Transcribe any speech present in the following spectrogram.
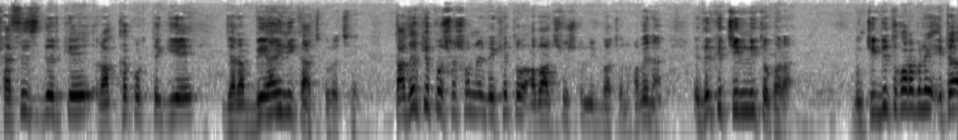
ফ্যাসিস্টদেরকে রক্ষা করতে গিয়ে যারা বেআইনি কাজ করেছে তাদেরকে প্রশাসনে রেখে তো আবাদ সুষ্ঠু নির্বাচন হবে না। এদেরকে চিহ্নিত করা। এবং চিহ্নিত করা মানে এটা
